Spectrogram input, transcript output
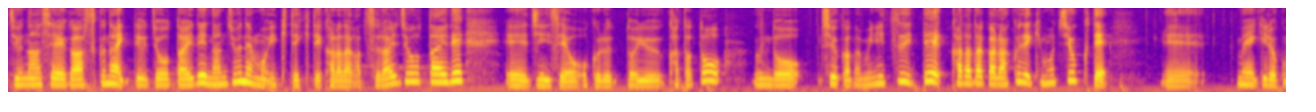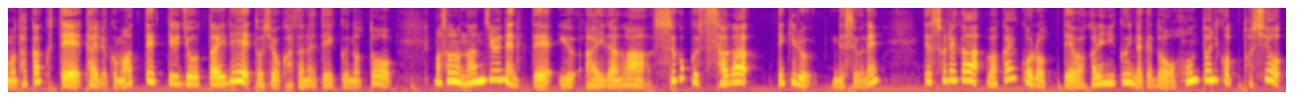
柔軟性が少ないっていう状態で何十年も生きてきて体が辛い状態で、えー、人生を送るという方と運動習慣が身について体が楽で気持ちよくて、えー、免疫力も高くて体力もあってっていう状態で年を重ねていくのと、まあ、その何十年っていう間がすごく差ができるんですよね。でそれが若い頃って分かりにくいんだけど本当にこう年を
